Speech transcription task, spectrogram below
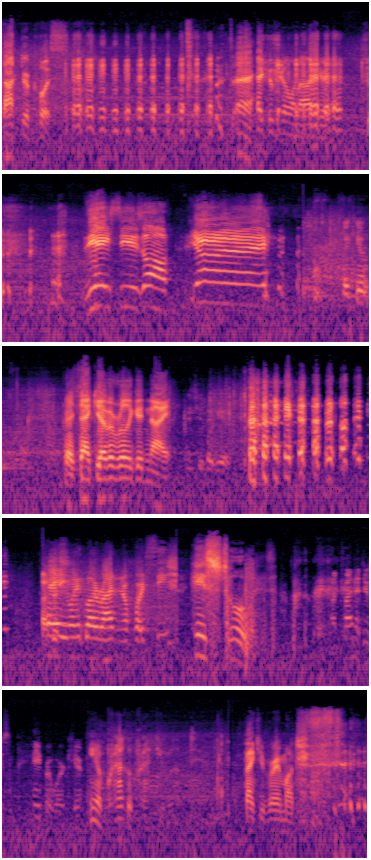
Dr. Puss. what the heck is going on here? The AC is off. Yay! Thank you. Great, thank you. Have a really good night. Thank you. Hey, you want to go ride in a horsey? He's stupid. I'm trying to do some paperwork here. You know, crackle crack you up. Thank you very much.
